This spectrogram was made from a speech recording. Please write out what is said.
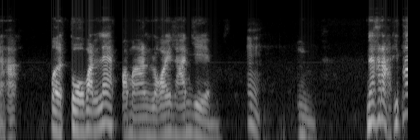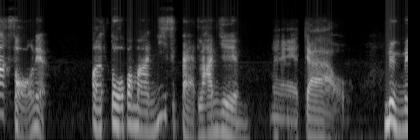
นะฮะเปิดตัววันแรกประมาณร้อยล้านเยนอืมอืมในขณะที่ภาคสองเนี่ย เปิดตัวประมาณยี่สิบแปดล้านเยนแม่เจ้าหนึ่งใน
